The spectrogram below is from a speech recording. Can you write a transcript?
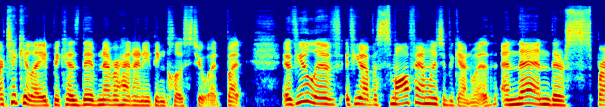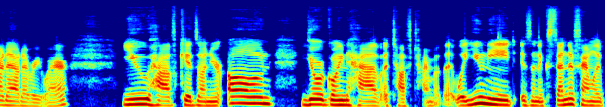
articulate because they've never had anything close to it. But if you live, if you have a small family to begin with, and then they're spread out everywhere. You have kids on your own, you're going to have a tough time of it. What you need is an extended family,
